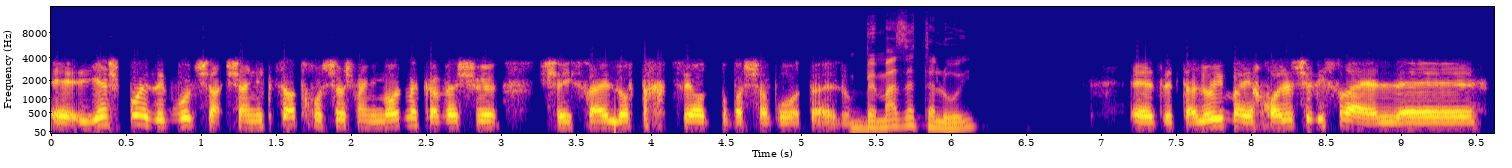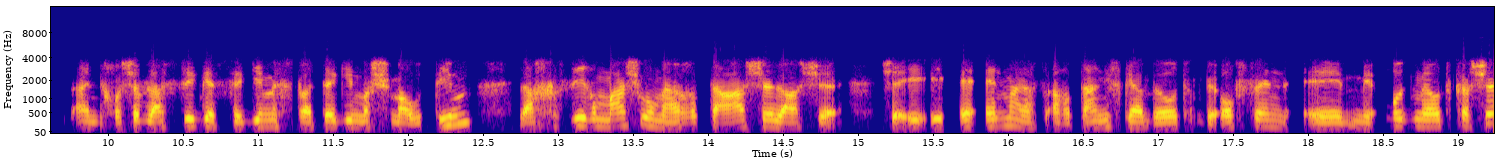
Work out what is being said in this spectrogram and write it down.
אה, יש פה איזה גבול ש- שאני קצת חושש ואני מאוד מקווה ש- שישראל לא תחצה אותו בשבועות האלו. במה זה תלוי? אה, זה תלוי ביכולת של ישראל, אה, אני חושב, להשיג הישגים אסטרטגיים משמעותיים, להחזיר משהו מההרתעה שלה, שאין מה לעשות, ההרתעה נפגעה באופן אה, מאוד מאוד קשה.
